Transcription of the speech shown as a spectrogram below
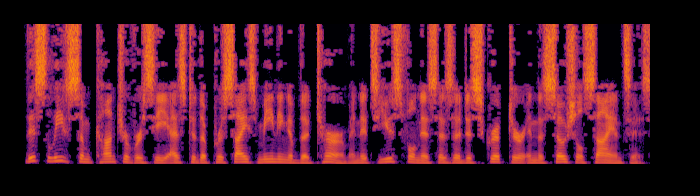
This leaves some controversy as to the precise meaning of the term and its usefulness as a descriptor in the social sciences,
